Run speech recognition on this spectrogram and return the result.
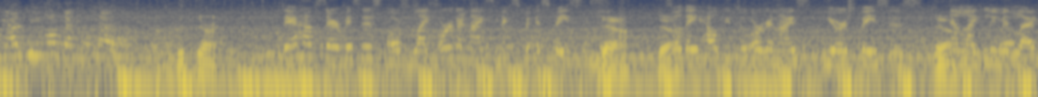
We are being organized. Y- Yeah. They have services of like organizing exp- spaces. Yeah. Yeah. So they help you to organize your spaces Yeah. and like leave it like.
